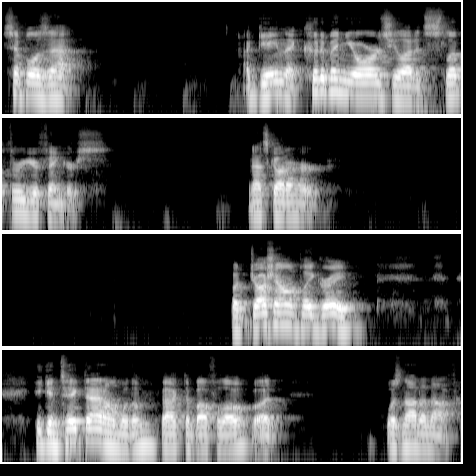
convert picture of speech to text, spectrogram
Simple as that. A game that could have been yours, you let it slip through your fingers. And that's got to hurt. But Josh Allen played great. He can take that home with him back to Buffalo, but was not enough.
